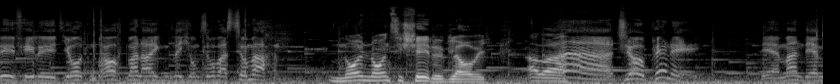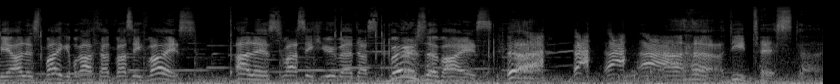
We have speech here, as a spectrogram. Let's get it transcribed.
Wie viele Idioten braucht man eigentlich, um sowas zu machen? 99 Schädel, glaube ich. Aber Ah, Joe Penny. Der Mann, der mir alles beigebracht hat, was ich weiß. Alles, was ich über das Böse weiß. Aha, die Tester.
